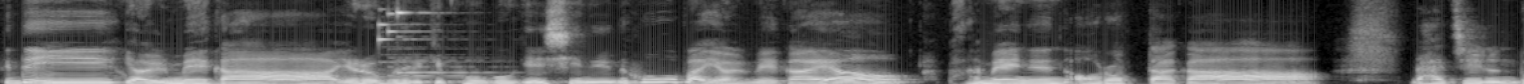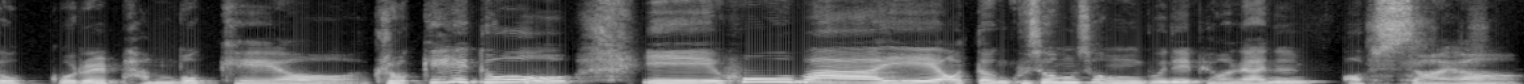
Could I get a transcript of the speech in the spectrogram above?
근데 이 열매가 여러분이 이렇게 보고 계시는 호호바 열매가요. 밤에는 얼었다가 낮에는 녹고를 반복해요. 그렇게 해도 이 호호바의 어떤 구성 성분의 변화는 없어요.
